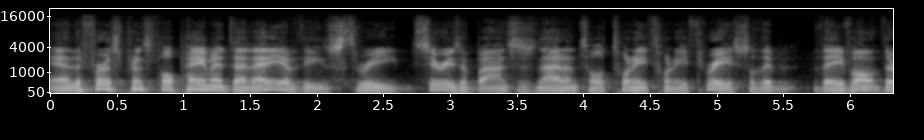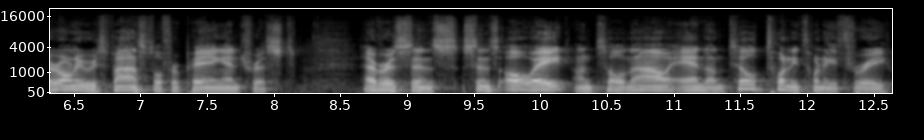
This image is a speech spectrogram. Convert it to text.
And the first principal payment on any of these three series of bonds is not until 2023. So they, they've they're only responsible for paying interest ever since since 08 until now and until 2023.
